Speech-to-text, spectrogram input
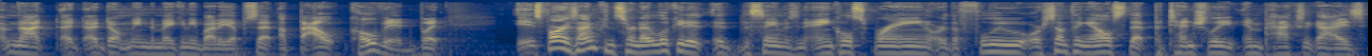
I'm not. I, I don't mean to make anybody upset about COVID, but as far as I'm concerned, I look at it the same as an ankle sprain or the flu or something else that potentially impacts a guy's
